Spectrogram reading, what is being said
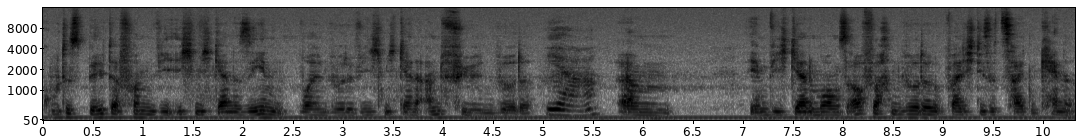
gutes Bild davon, wie ich mich gerne sehen wollen würde, wie ich mich gerne anfühlen würde. Ja. Ähm, eben wie ich gerne morgens aufwachen würde, weil ich diese Zeiten kenne.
